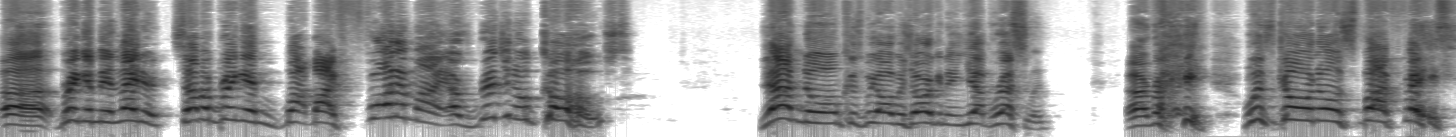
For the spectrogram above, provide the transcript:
Uh, bring him in later. So I'm gonna bring in my, my of my original co-hosts. Y'all know him because we always arguing in Yup Wrestling. All right, what's going on, Spot Face?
